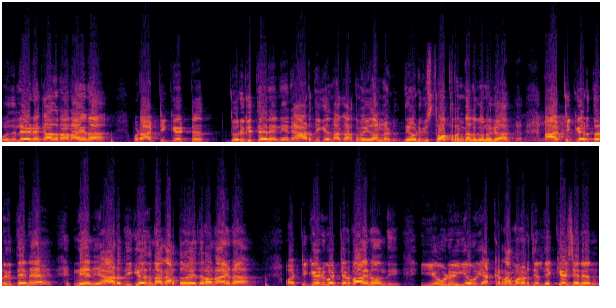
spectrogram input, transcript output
వదిలేయడం కాదు నా నాయన. ఇప్పుడు ఆ టికెట్ దొరికితేనే నేను ఆడ దిగేది నాకు అర్థమయ్యేది అన్నాడు. దేవుడికి స్తోత్రం కలుగును కాక ఆ టికెట్ దొరికితేనే నేను ఆడ దిగేది నాకు అర్థమయ్యేది రా నాయన. వాడు టికెట్ కొట్టాడు బాగానే ఉంది. ఎవడు ఎవడు ఎక్కడ రమ్మన్నాడు తెలియదు. ఎక్కేసే నేను.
